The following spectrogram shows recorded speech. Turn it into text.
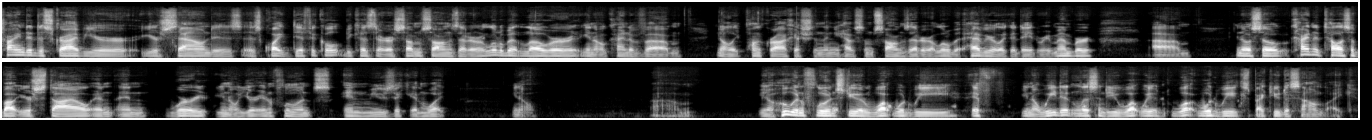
trying to describe your your sound is is quite difficult because there are some songs that are a little bit lower, you know, kind of um, you know like punk rockish, and then you have some songs that are a little bit heavier, like A Day to Remember. Um, you know, so kind of tell us about your style and and where you know your influence in music and what you know um, you know who influenced you and what would we if you know we didn't listen to you what we what would we expect you to sound like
